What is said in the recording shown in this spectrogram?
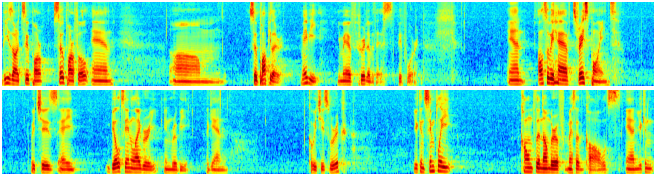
These are too so powerful and um, so popular. Maybe you may have heard of this before. And also we have TracePoint, which is a built-in library in Ruby. Again, Koichi's work. You can simply count the number of method calls and you can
